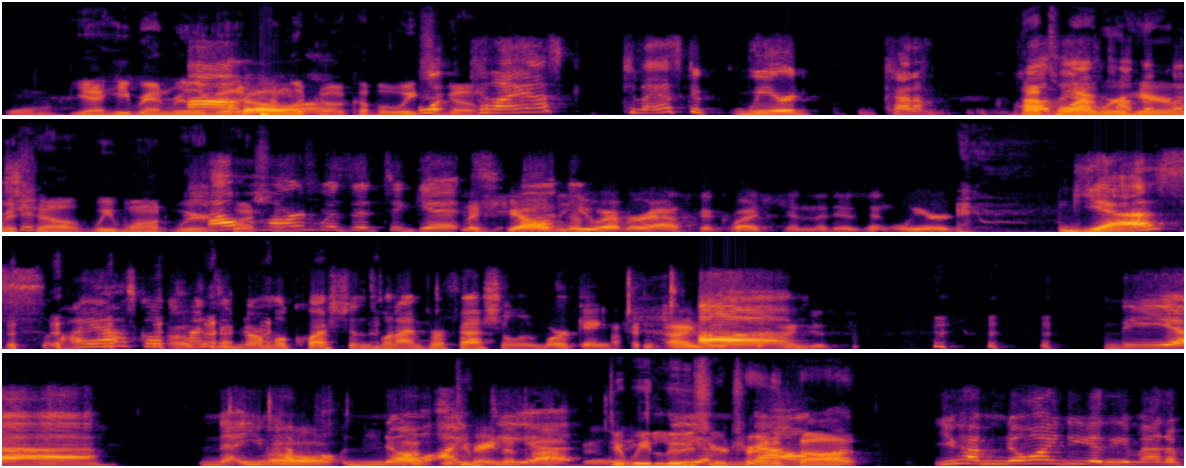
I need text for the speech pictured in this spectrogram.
Yeah. Yeah, he ran really good at So, Pimlico um, a couple weeks What, ago. can I ask? Can I ask a weird kind of? That's why we're here, question? Michelle. We want weird How questions. hard was it to get? Michelle, uh, do you ever ask a question that isn't weird? Yes, I ask all kinds of normal questions when I'm professional and working. I'm, I'm just, I'm Um, just. The uh, no, you have Oh, no lost your train of idea. thought, Did we lose The your train of thought? You have no idea the amount of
